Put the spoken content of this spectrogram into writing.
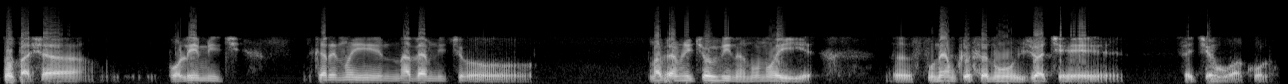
tot așa polemici care noi nu aveam nicio nu aveam nicio vină, nu noi uh, spuneam că să nu joace FC-ul acolo.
